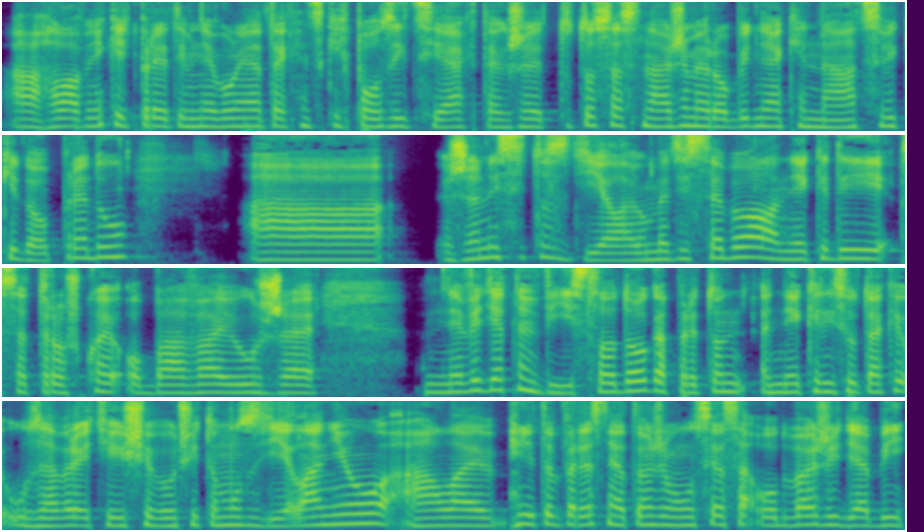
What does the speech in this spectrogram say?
a hlavne keď predtým neboli na technických pozíciách. Takže toto sa snažíme robiť nejaké nácviky dopredu. A ženy si to zdieľajú medzi sebou, ale niekedy sa trošku aj obávajú, že nevedia ten výsledok a preto niekedy sú také uzavretejšie voči tomu zdieľaniu, ale je to presne o tom, že musia sa odvážiť, aby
